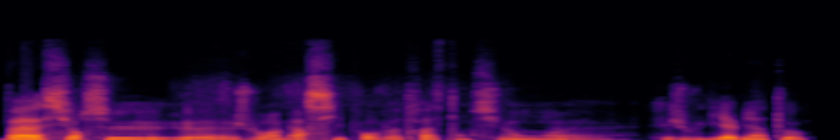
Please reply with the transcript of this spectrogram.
Bah, sur ce, euh, je vous remercie pour votre attention euh, et je vous dis à bientôt.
